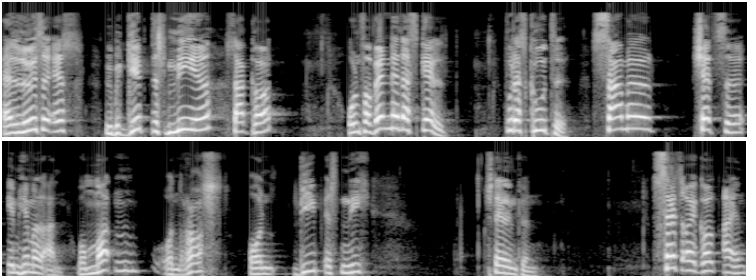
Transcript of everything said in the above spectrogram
erlöse es, übergib es mir, sagt Gott, und verwende das Geld für das Gute. Sammelt Schätze im Himmel an, wo Motten und Rost und Dieb es nicht stellen können. Setzt euer Gold ein,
